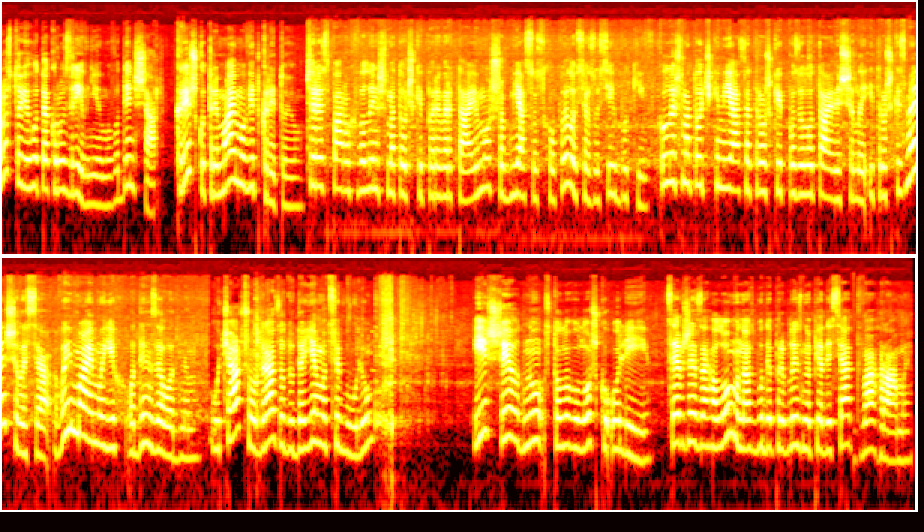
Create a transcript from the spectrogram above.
Просто його так розрівнюємо в один шар. Кришку тримаємо відкритою. Через пару хвилин шматочки перевертаємо, щоб м'ясо схопилося з усіх боків. Коли шматочки м'яса трошки позолотавішили і трошки зменшилися, виймаємо їх один за одним. У чашу одразу додаємо цибулю і ще одну столову ложку олії. Це вже загалом у нас буде приблизно 52 грами.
